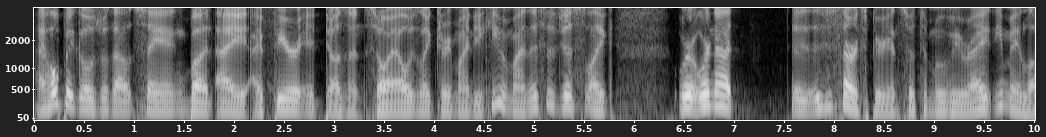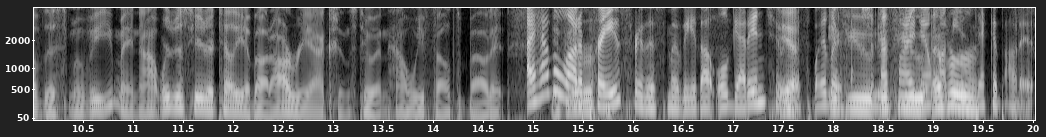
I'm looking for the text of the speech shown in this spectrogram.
I hope it goes without saying, but I, I fear it doesn't. So I always like to remind you. Keep in mind, this is just like we're we're not. uh, It's just our experience with the movie, right? You may love this movie, you may not. We're just here to tell you about our reactions to it and how we felt about it. I have a if you lot ever of f- praise for this movie that we'll get into in the spoiler if you- section. That's why I you didn't want to be a dick about it.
